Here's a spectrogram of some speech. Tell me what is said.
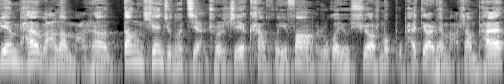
编拍完了，马上当天就能剪出来，直接看回放。如果有需要什么补拍，第二天马上拍。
